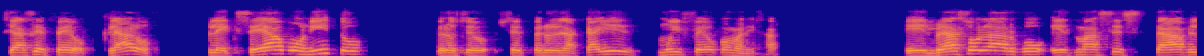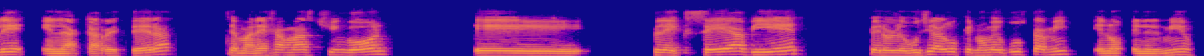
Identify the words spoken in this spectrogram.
Se hace feo. Claro, flexea bonito, pero, se, pero en la calle es muy feo para manejar. El brazo largo es más estable en la carretera, se maneja más chingón, eh, flexea bien, pero le voy a decir algo que no me gusta a mí en, en el mío,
